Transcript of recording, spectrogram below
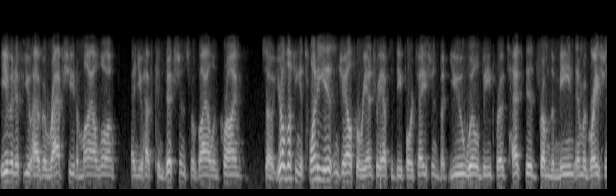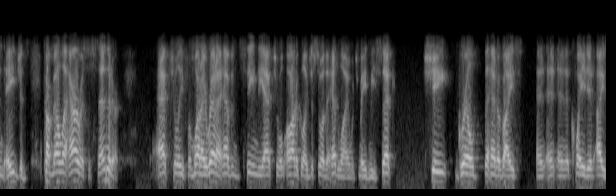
even if you have a rap sheet a mile long and you have convictions for violent crime. So you're looking at 20 years in jail for reentry after deportation, but you will be protected from the mean immigration agents. Kamala Harris, a senator, actually, from what I read, I haven't seen the actual article. I just saw the headline, which made me sick. She grilled the head of ICE and, and, and equated ICE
